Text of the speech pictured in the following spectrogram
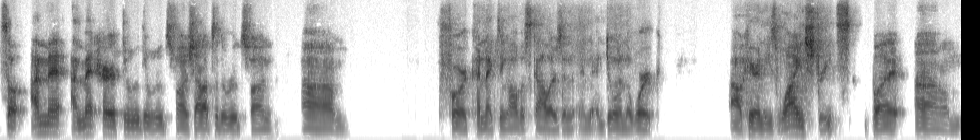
so I met I met her through the Roots Fund. Shout out to the Roots Fund um, for connecting all the scholars and, and, and, doing the work out here in these wine streets. But um,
